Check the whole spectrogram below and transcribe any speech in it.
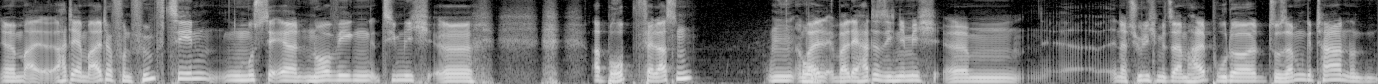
ähm, hat er im Alter von 15, musste er Norwegen ziemlich äh, abrupt verlassen. Mm, Oh. Weil, weil der hatte sich nämlich ähm, äh, natürlich mit seinem Halbbruder zusammengetan und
